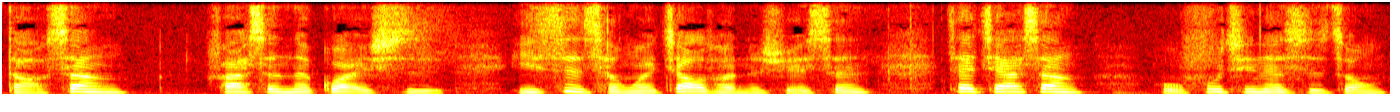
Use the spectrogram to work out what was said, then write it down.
岛上发生的怪事，疑似成为教团的学生，再加上我父亲的失踪，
